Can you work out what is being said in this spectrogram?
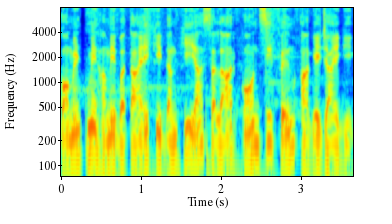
कमेंट में हमें बताएँ कि डंकी या सलार कौन सी फ़िल्म आगे जाएगी।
